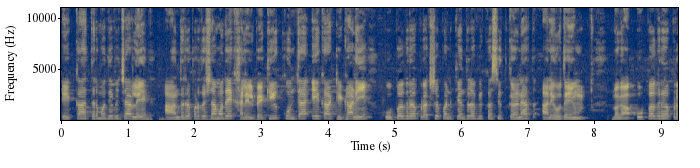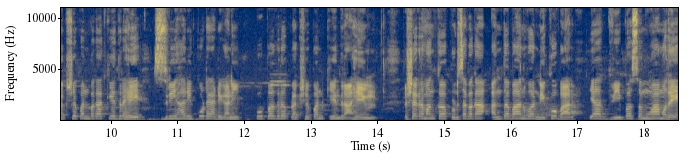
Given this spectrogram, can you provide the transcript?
एकाहत्तरमध्ये विचारले आंध्र प्रदेशामध्ये खालीलपैकी कोणत्या एका ठिकाणी उपग्रह प्रक्षेपण केंद्र विकसित करण्यात आले होते? बघा उपग्रह प्रक्षेपण बघा केंद्र हे श्रीहरिकोटा या ठिकाणी उपग्रह प्रक्षेपण केंद्र आहे? प्रश्न क्रमांक पुढचा बघा. अंदमान व निकोबार या द्वीपसमूहामध्ये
